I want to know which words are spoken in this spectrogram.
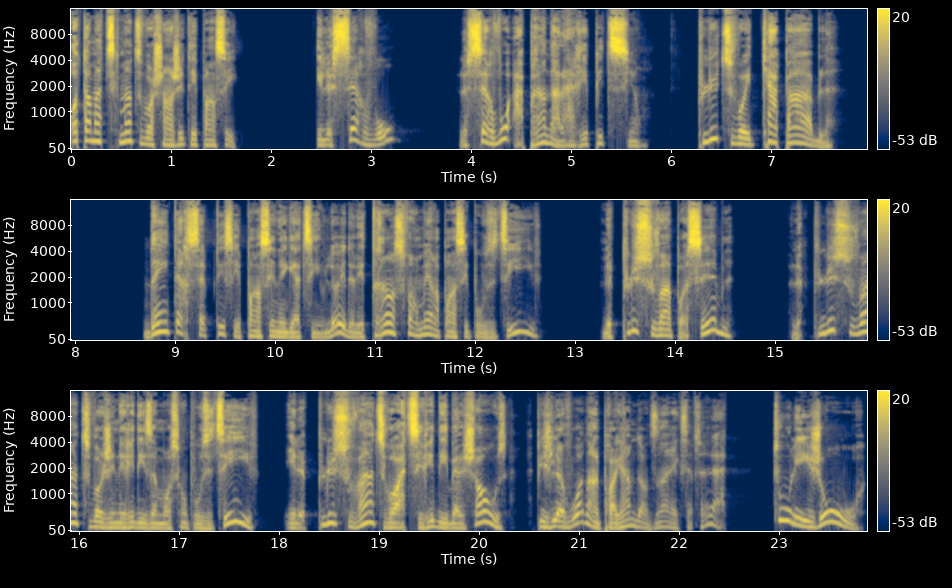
automatiquement, tu vas changer tes pensées. Et le cerveau, le cerveau apprend dans la répétition. Plus tu vas être capable d'intercepter ces pensées négatives-là et de les transformer en pensées positives, le plus souvent possible, le plus souvent tu vas générer des émotions positives et le plus souvent tu vas attirer des belles choses. Puis je le vois dans le programme d'ordinaire exceptionnel tous les jours.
